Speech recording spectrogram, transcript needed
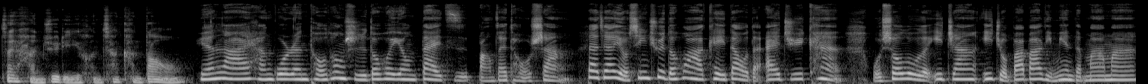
在韩剧里很常看到哦。原来韩国人头痛时都会用袋子绑在头上。大家有兴趣的话，可以到我的 IG 看，我收录了一张一九八八里面的妈妈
